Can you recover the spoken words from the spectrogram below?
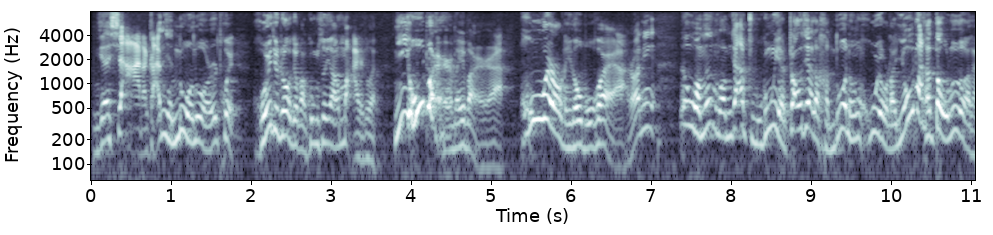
你先吓得赶紧诺诺而退。回去之后就把公孙鞅骂一顿。你有本事没本事啊？忽悠你都不会啊？是吧？你那我们我们家主公也召见了很多能忽悠的，有把他逗乐的，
